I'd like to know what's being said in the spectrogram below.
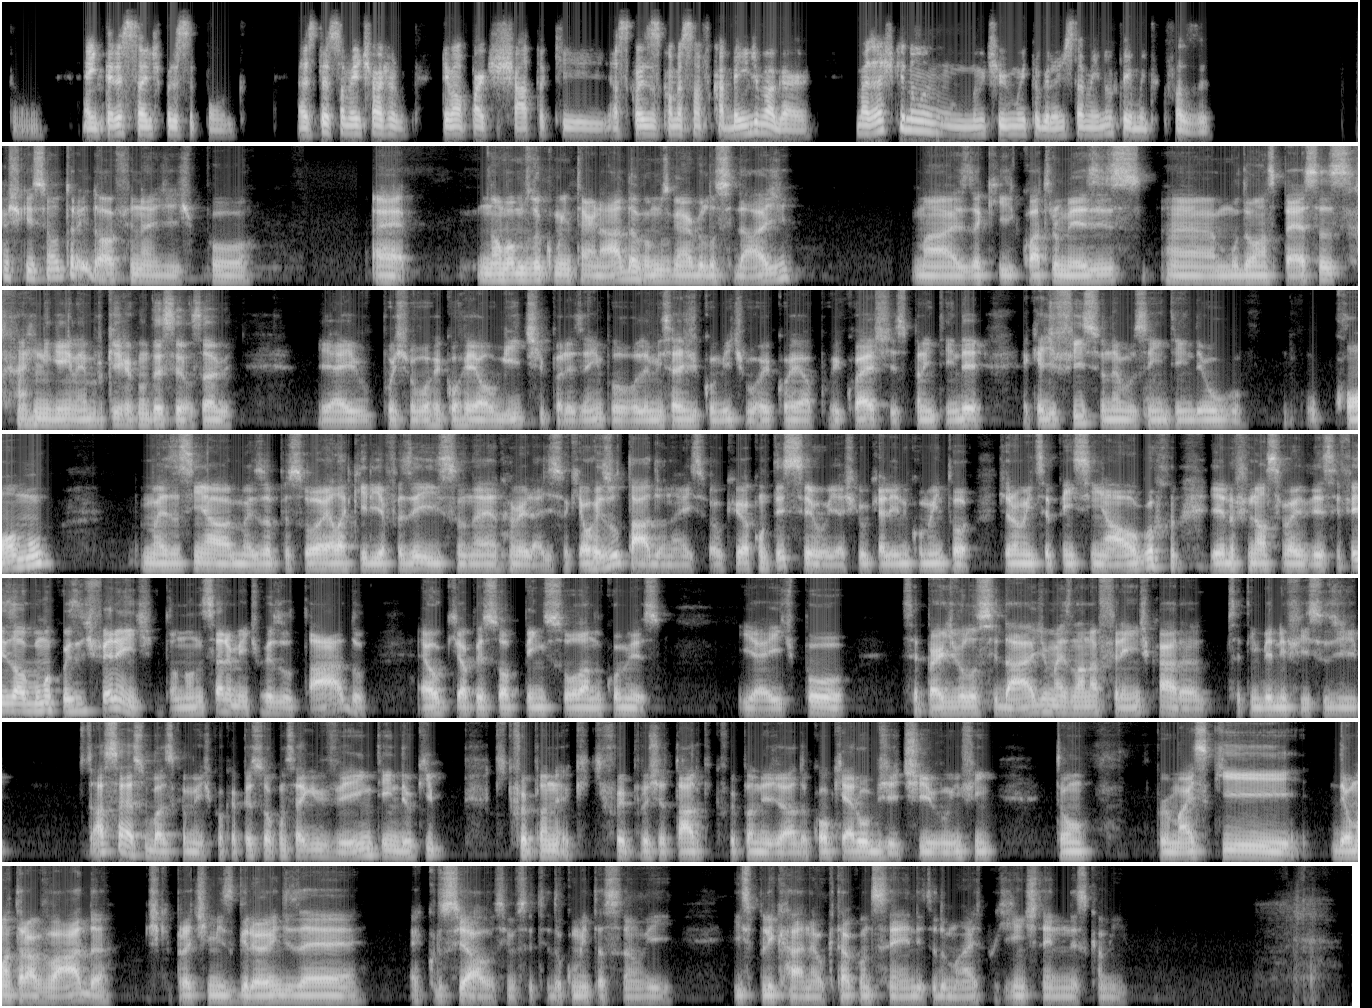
Então, é interessante por esse ponto. Mas, especialmente, eu acho tem uma parte chata que as coisas começam a ficar bem devagar. Mas acho que num, num time muito grande também não tem muito o que fazer. Acho que isso é um trade-off, né? De tipo. É, não vamos documentar nada, vamos ganhar velocidade, mas daqui quatro meses uh, mudam as peças, aí ninguém lembra o que, que aconteceu, sabe? E aí, poxa, eu vou recorrer ao Git, por exemplo, vou ler mensagem de commit, vou recorrer a pull requests para entender. É que é difícil, né, você entender o, o como, mas assim, ah, mas a pessoa, ela queria fazer isso, né, na verdade, isso aqui é o resultado, né, isso é o que aconteceu, e acho que o que a Aline comentou, geralmente você pensa em algo, e aí no final você vai ver, você fez alguma coisa diferente, então não necessariamente o resultado é o que a pessoa pensou lá no começo. E aí, tipo, você perde velocidade, mas lá na frente, cara, você tem benefícios de acesso, basicamente. Qualquer pessoa consegue ver e entender o que, que, foi, plane... que foi projetado, o que foi planejado, qual era o objetivo, enfim. Então, por mais que dê uma travada, acho que para times grandes é, é crucial, assim, você ter documentação e, e explicar, né, o que está acontecendo e tudo mais, porque a gente está indo nesse caminho.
